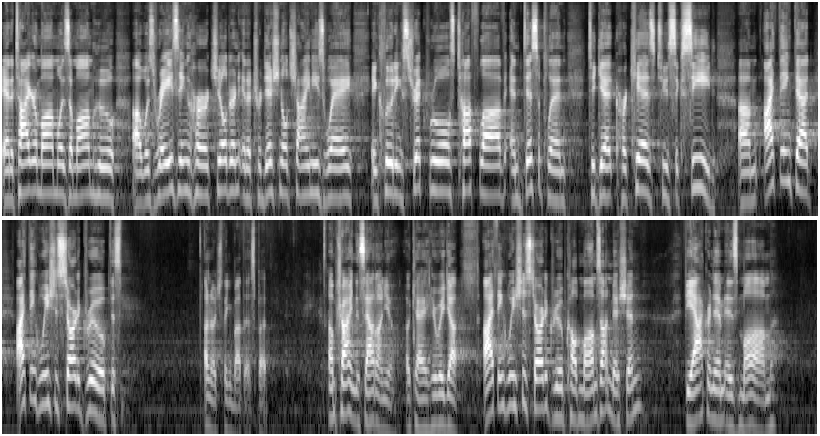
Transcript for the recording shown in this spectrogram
And a tiger mom was a mom who uh, was raising her children in a traditional Chinese way, including strict rules, tough love, and discipline to get her kids to succeed. Um, I think that I think we should start a group. This, I don't know what you think about this, but I'm trying this out on you. Okay, here we go. I think we should start a group called Moms on Mission. The acronym is MOM.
